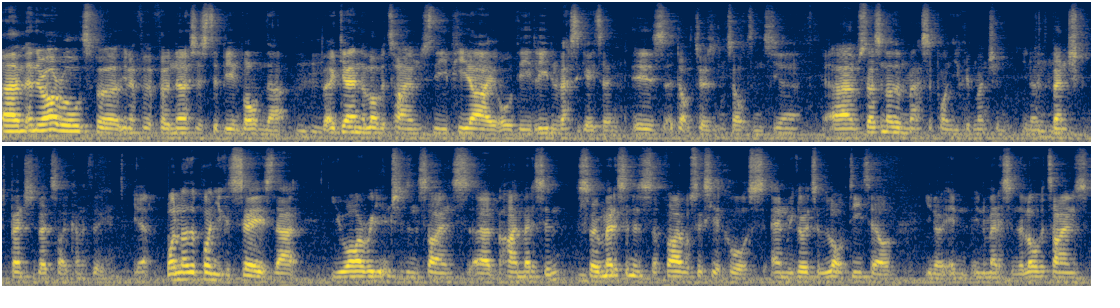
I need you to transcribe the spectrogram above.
Um, and there are roles for you know for, for nurses to be involved in that. Mhm. But again, a lot of the times the PI or the lead investigator is a doctor as a consultant. Yeah. Um, so that's another massive point you could mention. You know, Mhm. bench bench to bedside kind of thing. Yeah. One other point you could say is that you are really interested in science uh, behind medicine. So Mhm. medicine is a five or six year course, and we go into a lot of detail. You know, in, in medicine, a lot of the times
